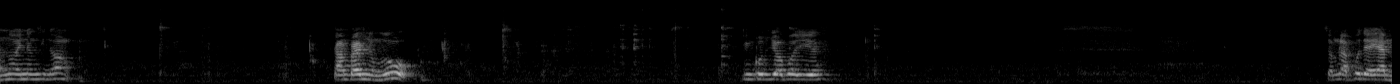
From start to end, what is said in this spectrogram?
ำหน่วยหนึ่งพี่น้องตำไปหนึ่งลูก กินคนเดียวพอดีสำหรับผู้ใดอัน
